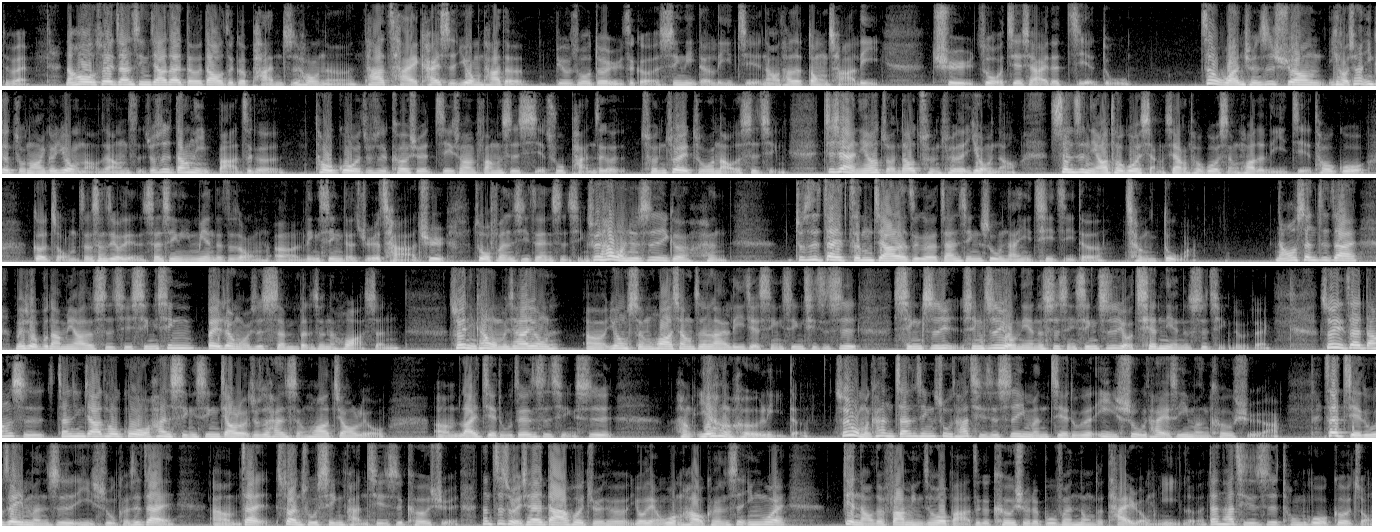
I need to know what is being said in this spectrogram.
对不对？然后，所以占星家在得到这个盘之后呢，他才开始用他的，比如说对于这个心理的理解，然后他的洞察力去做接下来的解读。这完全是需要，好像一个左脑一个右脑这样子，就是当你把这个。透过就是科学计算方式写出盘这个纯粹左脑的事情，接下来你要转到纯粹的右脑，甚至你要透过想象、透过神话的理解、透过各种这甚至有点身心里面的这种呃灵性的觉察去做分析这件事情，所以它完全是一个很就是在增加了这个占星术难以企及的程度啊。然后甚至在美索不达米亚的时期，行星被认为是神本身的化身。所以你看，我们现在用呃用神话象征来理解行星，其实是行之行之有年的事情，行之有千年的事情，对不对？所以在当时，占星家透过和行星交流，就是和神话交流，嗯，来解读这件事情是很也很合理的。所以，我们看占星术，它其实是一门解读的艺术，它也是一门科学啊。在解读这一门是艺术，可是，在嗯，在算出星盘其实是科学。那之所以现在大家会觉得有点问号，可能是因为电脑的发明之后，把这个科学的部分弄得太容易了。但它其实是通过各种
